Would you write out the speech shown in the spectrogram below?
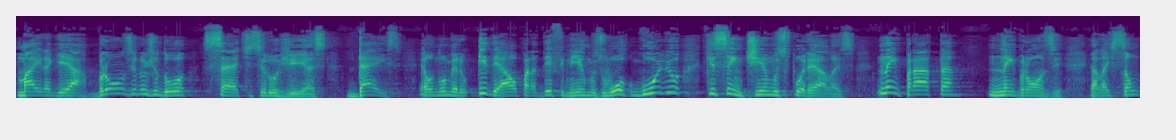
Mayra Guiar, bronze no judô, sete cirurgias. 10 é o número ideal para definirmos o orgulho que sentimos por elas. Nem prata, nem bronze. Elas são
